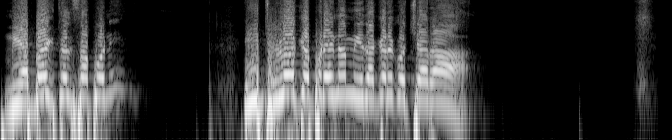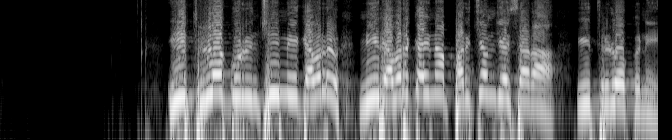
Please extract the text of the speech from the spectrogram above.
మీ అబ్బాయికి తెలుసా పోని? ఈ త్రిలోక్ ఎప్పుడైనా మీ దగ్గరకు వచ్చారా? ఈ త్రిలోక్ గురించి మీకు ఎవరు మీరెవరికైనా పరిచయం చేశారా ఈ త్రిలోక్ని?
